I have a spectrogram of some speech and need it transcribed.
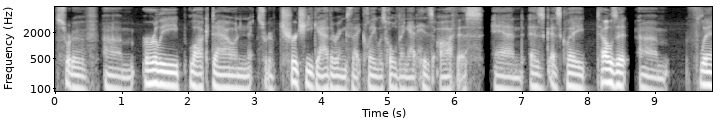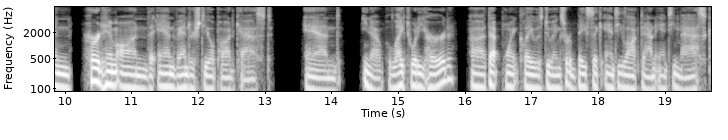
sort of um, early lockdown, sort of churchy gatherings that Clay was holding at his office. And as as Clay tells it, um, Flynn heard him on the Ann Vandersteel podcast, and you know liked what he heard. Uh, at that point, Clay was doing sort of basic anti-lockdown, anti-mask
